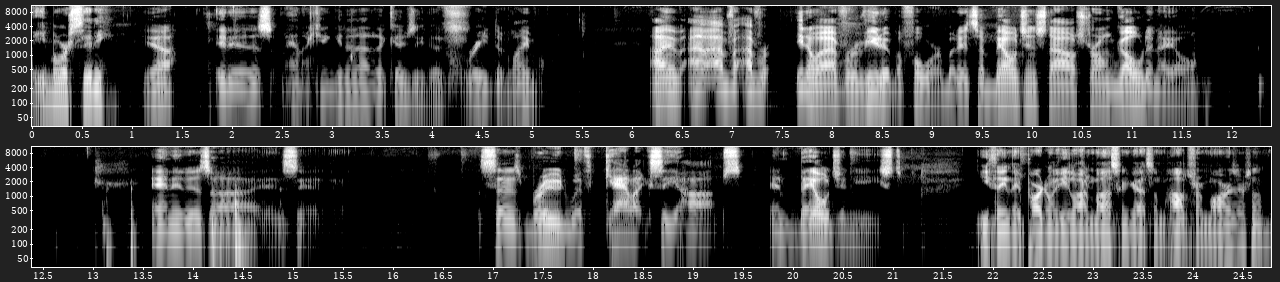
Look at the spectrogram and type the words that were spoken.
Ybor City. Yeah, it is. Man, I can't get it out of the koozie to read the label. I've, I- I've, I've, you know, I've reviewed it before, but it's a Belgian style strong golden ale, and it is, uh, it says brewed with Galaxy hops and Belgian yeast. You think they partnered with Elon Musk and got some hops from Mars or something?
